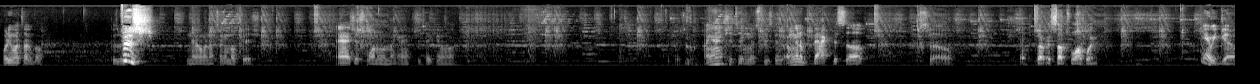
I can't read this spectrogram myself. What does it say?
What do you want to talk about? Fish! No, we're not talking about fish. Eh, it's just one of them. I can actually take it on. I can actually take most of these guys. I'm gonna back this up. So So it stops wobbling. there we go.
